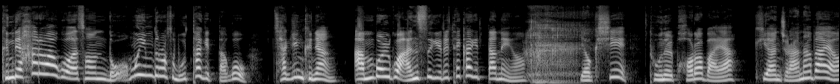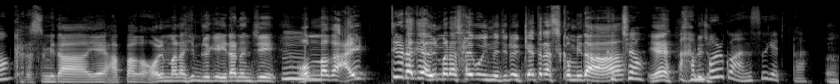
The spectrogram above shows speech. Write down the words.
근데 하루 하고 와선 너무 힘들어서 못하겠다고 자긴 그냥 안 벌고 안 쓰기를 택하겠다네요. 역시 돈을 벌어봐야 귀한 줄 아나 봐요. 그렇습니다. 예, 아빠가 얼마나 힘들게 일하는지, 음. 엄마가 알뜰하게 얼마나 살고 있는지를 깨달았을 겁니다. 그렇죠. 예. 안. 벌고 안 쓰겠다. 어,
